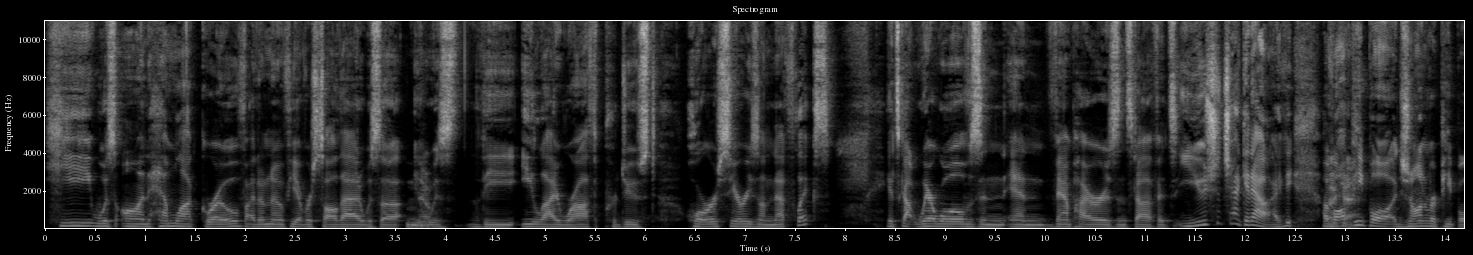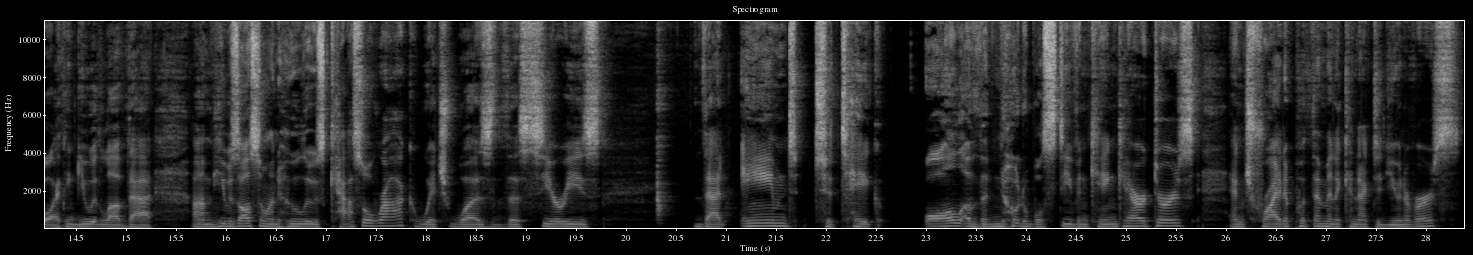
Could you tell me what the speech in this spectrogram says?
he was on Hemlock Grove. I don't know if you ever saw that. It was a, it was the Eli Roth produced horror series on Netflix. It's got werewolves and, and vampires and stuff. It's you should check it out. I think of all people, genre people, I think you would love that. Um, he was also on Hulu's Castle Rock, which was the series that aimed to take all of the notable Stephen King characters and try to put them in a connected universe.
